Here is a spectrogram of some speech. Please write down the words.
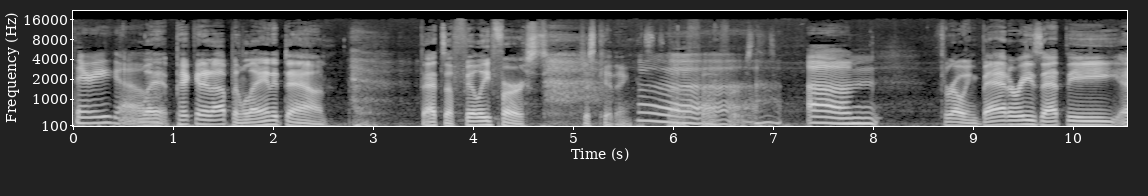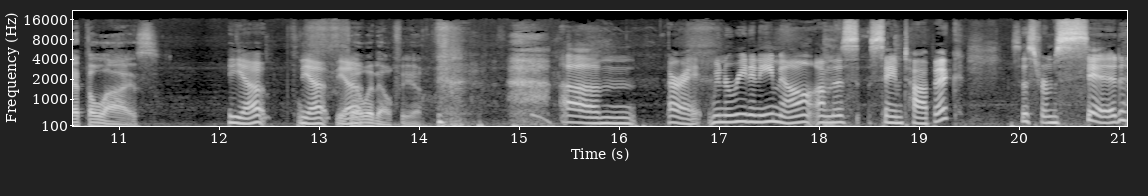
there you go Lay, picking it up and laying it down. That's a Philly first. Just kidding. It's not a Philly first. um Throwing batteries at the at the lies. yep yep yep Philadelphia. Um, all right, I'm going to read an email on this same topic. This is from Sid.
